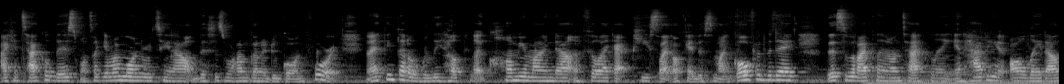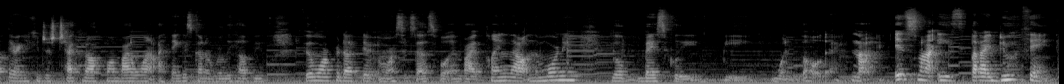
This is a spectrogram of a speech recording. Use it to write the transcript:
I can tackle this. Once I get my morning routine out, this is what I'm gonna do going forward. And I think that'll really help you like calm your mind down and feel like at peace, like, okay, this is my goal for the day. This is what I plan on tackling and having it all laid out there and you can just check it off one by one. I think it's gonna really help you feel more productive and more successful. And by planning it out in the morning, you'll basically be winning the whole day. Nine, it's not easy, but I do think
